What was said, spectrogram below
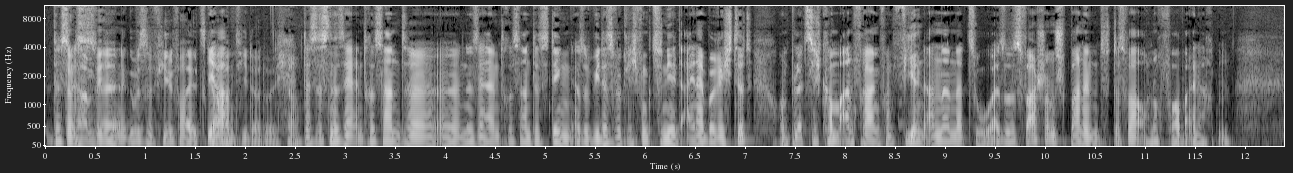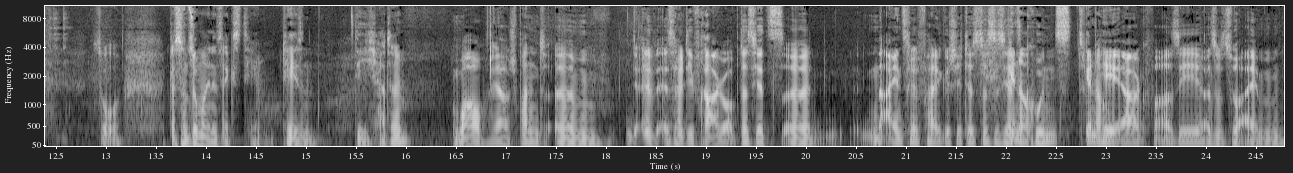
das dann ist, haben wir hier äh, eine gewisse Vielfaltsgarantie ja, dadurch. Ja. Das ist eine sehr interessante, äh, eine sehr interessantes Ding. Also wie das wirklich funktioniert. Einer berichtet und plötzlich kommen Anfragen von vielen anderen dazu. Also das war schon spannend. Das war auch noch vor Weihnachten. So, das sind so meine sechs Thesen, die ich hatte. Wow, ja, spannend. Ähm, ist halt die Frage, ob das jetzt äh, eine Einzelfallgeschichte ist. Das ist jetzt genau. Kunst-PR genau. quasi, also zu einem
